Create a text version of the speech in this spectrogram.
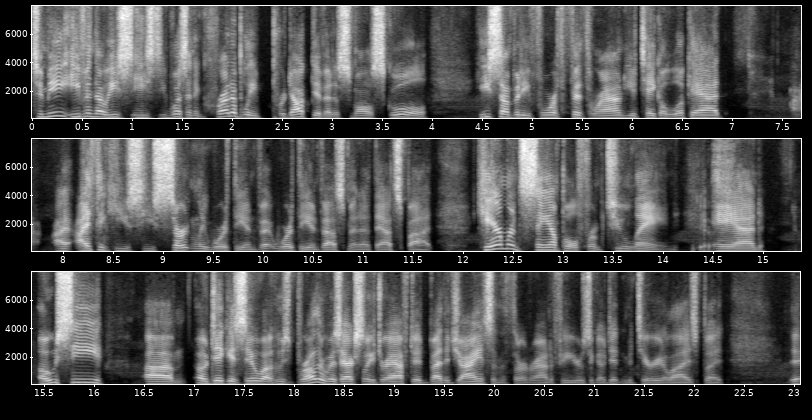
to me, even though he's, he's he wasn't incredibly productive at a small school, he's somebody fourth, fifth round. You take a look at. I, I think he's he's certainly worth the inv- worth the investment at that spot. Cameron Sample from Tulane yes. and Osa um, Odighizuwa, whose brother was actually drafted by the Giants in the third round a few years ago, didn't materialize, but uh,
